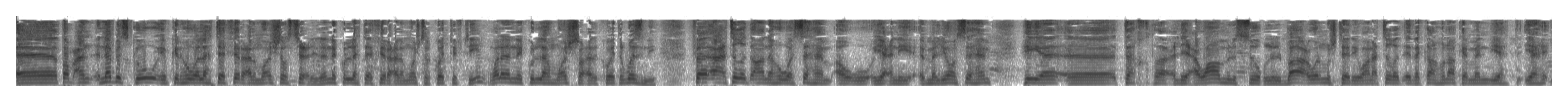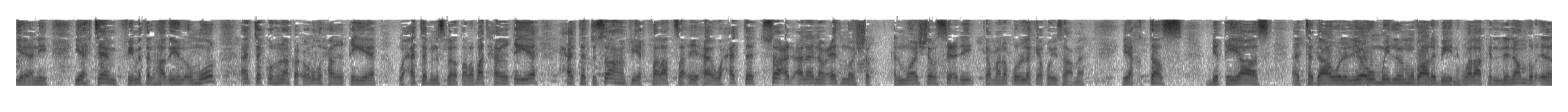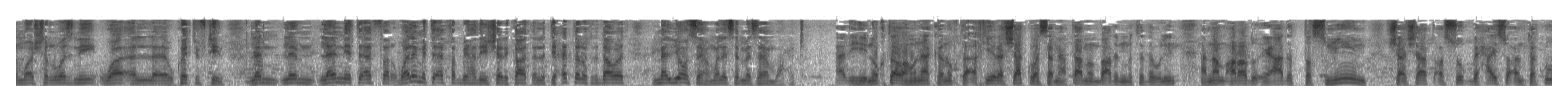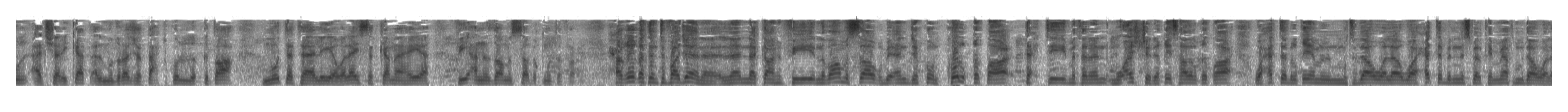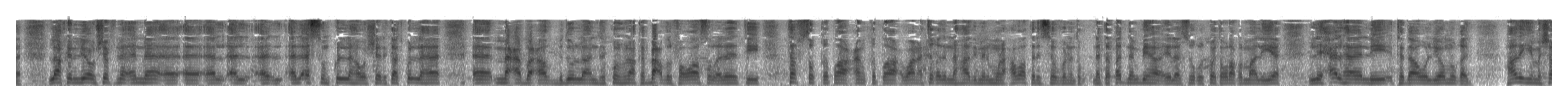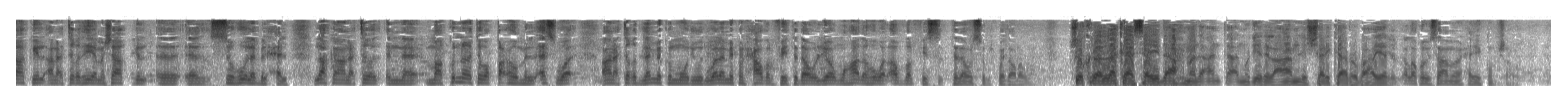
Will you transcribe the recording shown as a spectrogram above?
آه، طبعا نبسكو يمكن هو له تأثير على المؤشر السعري لأن يكون له تأثير على مؤشر الكويت 15 ولا انه يكون له مؤشر على الكويت الوزني. فأعتقد أنا هو سهم أو يعني مليون سهم هي آه، تخضع لعوامل السوق للبائع والمشتري. وأنا أعتقد إذا كان هناك من يهت يه- يعني يهتم في مثل هذه الأمور أن تكون هناك عروض حقيقية وحتى بالنسبة لطلبات حقيقية حتى تساهم في إقفالات صحيحة وحتى تساعد على نوعية المؤشر، المؤشر السعري كما نقول لك يا أخوي سامة يختص بقياس التداول اليومي للمضاربين. ولكن لننظر إلى المؤشر الوزني والكويت 15 لن لن لن يتأثر ولم يتأثر بهذه الشركات التي حتى لو تداولت مليون سهم وليس سهم واحد. هذه نقطة وهناك نقطة أخيرة. شكوى سمعتها من بعض المتداولين أنهم أرادوا إعادة تصميم شاشات السوق بحيث أن تكون الشركات المدرجة تحت كل قطاع متتالية وليست كما هي في النظام السابق متفرقة حقيقة تفاجأنا لأن كان في النظام السابق بأن يكون كل قطاع تحتيه مثلا مؤشر يقيس هذا القطاع وحتى بالقيم المتداولة وحتى بالنسبة لكميات المداولة. لكن اليوم شفنا أن آه، آه، ال- ال- ال- الأسهم كلها والشركات كلها آه، مع بعض بدون أن تكون هناك بعض الفواصل التي تفصل قطاع عن قطاع وأنا أعتقد أن هذه من الملاحظات التي سوف نتقدم بها إلى سوق الكويت الأوراق المالية لحلها لتداول يوم الغد. هذه مشاكل أنا أعتقد هي مشاكل آه، آه، سهولة بالحل. لكن أنا أعتقد أن ما كنا نتوقعه من الأسوأ أنا أعتقد لم يكن موجود ولم يكن حاضر في تداول اليوم وهذا هو الأفضل في تداول سوق الكويت المالية. شكرا لك سيد أحمد أنت المدير العام للشركة الرباعية للأسهم. الله أسامة ونحييكم إن شاء الله. آه،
